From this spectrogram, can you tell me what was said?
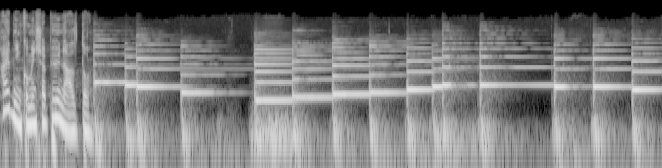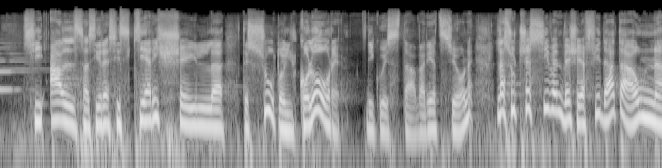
Haydn comincia più in alto. Si alza, si, si schiarisce il tessuto, il colore di questa variazione. La successiva invece è affidata a un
